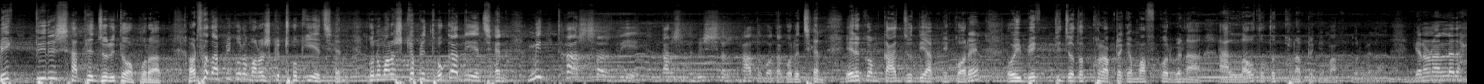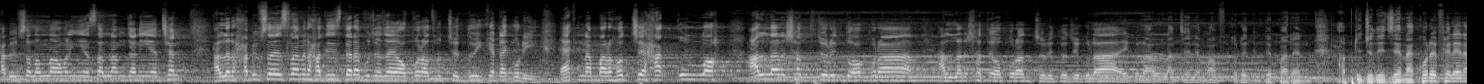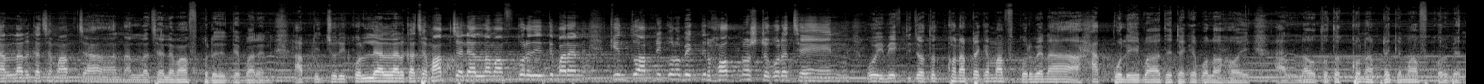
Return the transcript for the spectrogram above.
ব্যক্তির সাথে জড়িত অপরাধ। অর্থাৎ আপনি কোনো মানুষকে ঠকিয়েছেন, কোনো মানুষকে আপনি ধোকা দিয়েছেন, মিথ্যা আশ্বাস দিয়ে তার সাথে বিশ্বাসঘাতকতা করেছেন, এরকম কাজ যদি আপনি করেন, ওই ব্যক্তি যতক্ষণ আপনাকে মাফ করবে না, আল্লাহ ততক্ষণ আপনাকে মাফ করবে কেননা আল্লাহর হাবিব সাল্লাম জানিয়েছেন, আল্লাহর হাবিব সাল্লাহ ইসলামের হাদিস দ্বারা বোঝা যায় অপরাধ হচ্ছে দুই ক্যাটাগরি। এক নাম্বার হচ্ছে হাক্কুল্লাহ, আল্লাহর সাথে জড়িত অপরাধ। আল্লাহর সাথে অপরাধ জড়িত যেগুলা, এগুলো আল্লাহ চাইলে মাফ করে দিতে পারেন। আপনি যদি জেনা করে ফেলেন, আল্লাহর কাছে মাফ চান, আল্লাহ চাইলে মাফ করে দিতে পারেন। আপনি চুরি করলে আল্লাহর কাছে মাফ চাইলে আল্লাহ মাফ করে দিতে পারেন। কিন্তু আপনি কোনো ব্যক্তির হক নষ্ট করেছেন, ওই ব্যক্তি যতক্ষণ আপনাকে মাফ করবে না, হাক্কুল ইবাদ এটাকে বলা হয়। আল্লাহ ততক্ষণ আপনাকে মাফ করবে না।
